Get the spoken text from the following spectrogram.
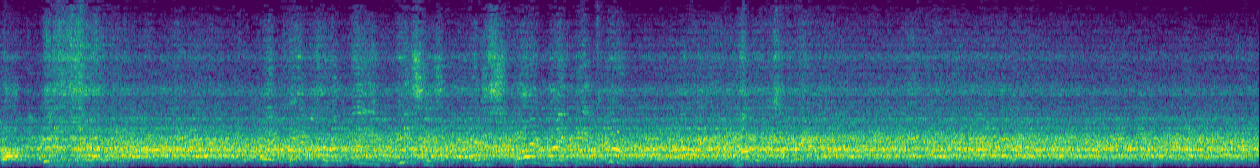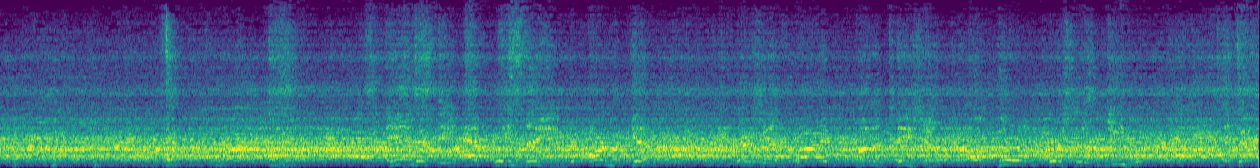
North disqualification. That cable's in a million pieces, and his spine might be too. Look at the. And at the aptly named Armageddon, there's an implied connotation of good versus evil. And that's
